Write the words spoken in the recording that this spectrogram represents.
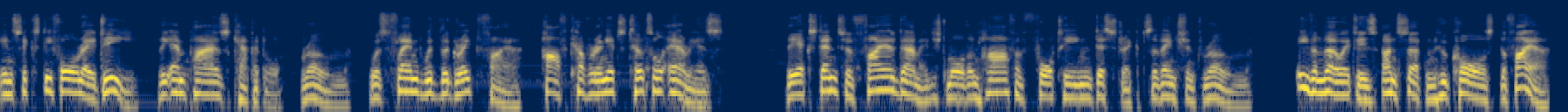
In 64 AD, the empire's capital, Rome, was flamed with the Great Fire, half covering its total areas. The extent of fire damaged more than half of 14 districts of ancient Rome. Even though it is uncertain who caused the fire,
